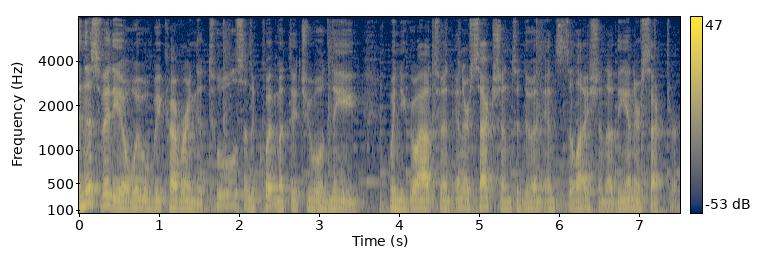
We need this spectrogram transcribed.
In this video, we will be covering the tools and equipment that you will need when you go out to an intersection to do an installation of the intersector.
